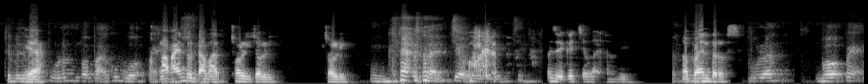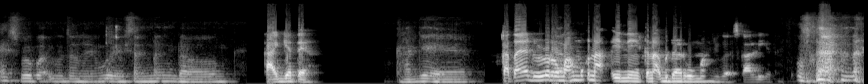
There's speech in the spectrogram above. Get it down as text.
Tiba-tiba Iya. pulang bapakku bawa PS ngapain tuh damar coli coli. Coli. Enggak lah coba masih kecil nggak coli. Ngapain terus? Pulang bawa PS bapakku tuh. Wih seneng dong. Kaget ya? Kaget. Katanya dulu rumahmu kena ini kena bedah rumah juga sekali mana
